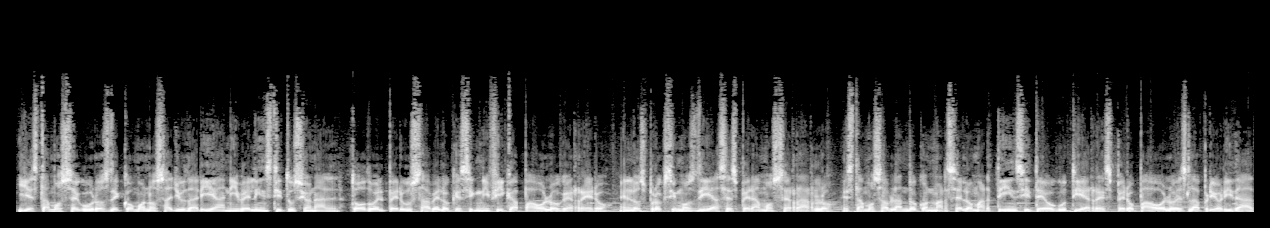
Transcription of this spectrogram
y estamos seguros de cómo nos ayudaría a nivel institucional. Todo el Perú sabe lo que significa Paolo Guerrero. En los próximos días esperamos cerrarlo. Estamos hablando con Marcelo Martins y Teo Gutiérrez, pero Paolo es la prioridad.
